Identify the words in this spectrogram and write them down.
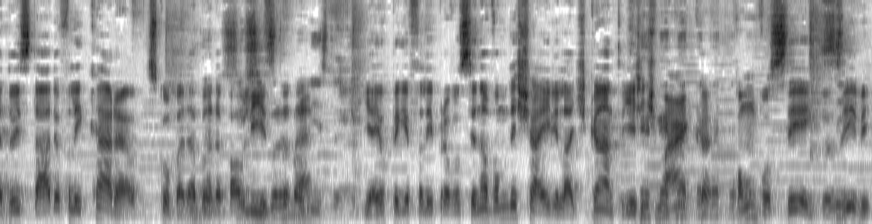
é, do estado. Eu falei, cara, desculpa, da banda Sim, sim, paulista, né? paulista. E aí eu peguei e falei pra você, não, vamos deixar ele lá de canto e a gente marca com você, inclusive,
